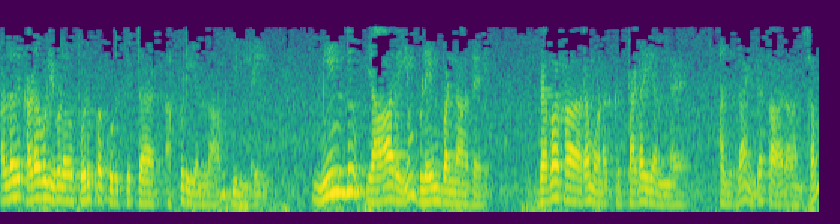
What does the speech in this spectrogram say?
அல்லது கடவுள் இவ்வளவு பொறுப்பை கொடுத்துட்டார். அப்படியெல்லாம் இல்லை. மீண்டும் யாரையும் பிளேம் பண்ணாத. விவகாரம் உனக்கு தடை அல்ல அதுதான் இந்த சாராம்சம்.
